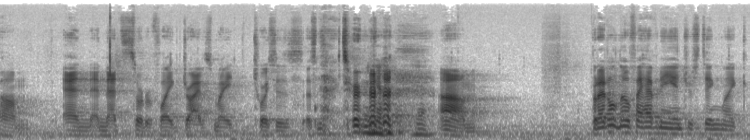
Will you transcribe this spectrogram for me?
um, and and that sort of like drives my choices as an actor. um, but I don't know if I have any interesting like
